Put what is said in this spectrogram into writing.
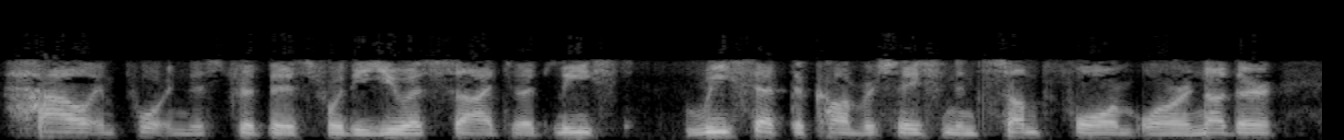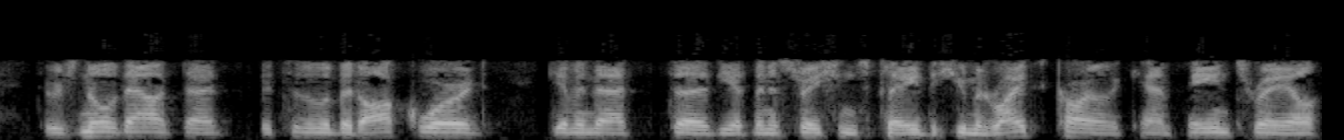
how important this trip is for the U.S. side to at least reset the conversation in some form or another. There's no doubt that it's a little bit awkward given that uh, the administration's played the human rights card on the campaign trail.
